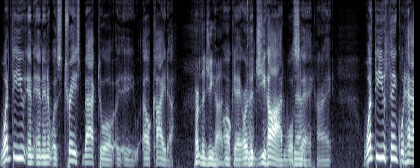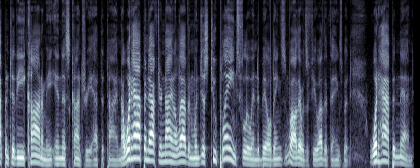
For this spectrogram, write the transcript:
What do you and, and, and it was traced back to Al Qaeda. Part of the jihad. Okay, or the jihad, we'll Yeah. say. All right. What do you think would happen to the economy in this country at the time? Now, what happened after 9 11 when just two planes flew into buildings? Well, there was a few other things, but what happened then?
